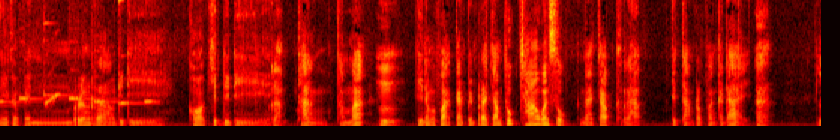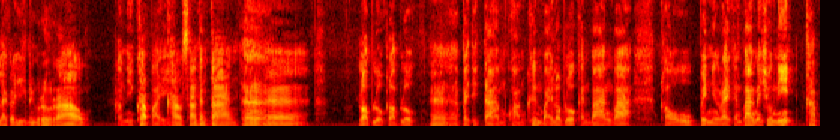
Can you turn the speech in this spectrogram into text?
นี่ก็เป็นเรื่องราวดีๆ ข้อคิดดีครับทางธรรมะอืมที่นำมาฝากกันเป็นประจำทุกเช้าวันศุกร์นะครับ ครับติดตามรับฟังกันได้ อะแล้วก็อีกหนึ่งเรื่องราวคราวนี้กัก็บไป ข่าวสารต่างอ่า ๆเออ รอบโลกรอบโลกเออ เออไปติดตามความเคลื่อนไหวรอบโลกกันบ้างว่า เขาเป็นอย่างไรกันบ้างในช่วงนี้ ครับ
